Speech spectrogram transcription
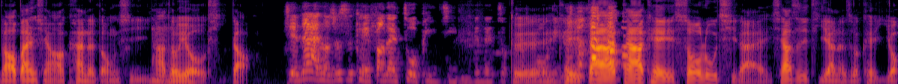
老板想要看的东西，他都有提到。简单来说就是可以放在作品集里面那种。对对可以，大家大家可以收录起来，下次提案的时候可以用。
